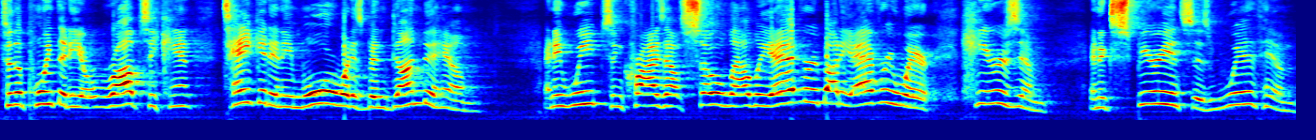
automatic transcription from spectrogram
to the point that he erupts. He can't take it anymore, what has been done to him. And he weeps and cries out so loudly, everybody everywhere hears him and experiences with him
